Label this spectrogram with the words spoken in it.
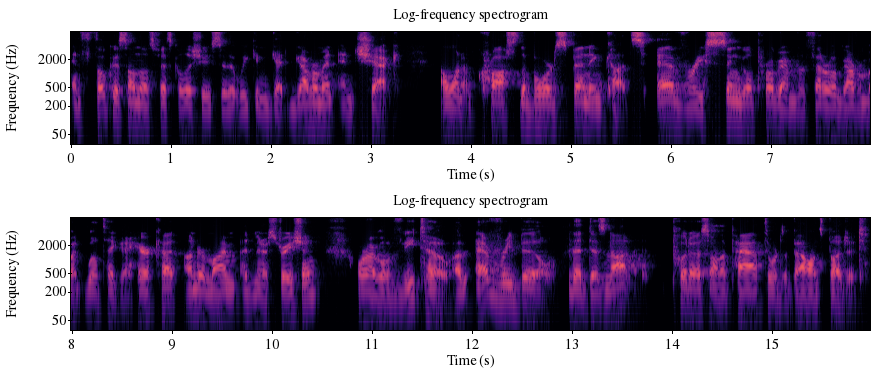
and focus on those fiscal issues so that we can get government in check. I want across the board spending cuts. Every single program of the federal government will take a haircut under my administration, or I will veto every bill that does not put us on a path towards a balanced budget.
